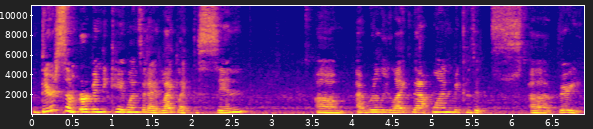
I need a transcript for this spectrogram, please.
there's some Urban Decay ones that I like like the Sin Um, I really like that one because it's uh, very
